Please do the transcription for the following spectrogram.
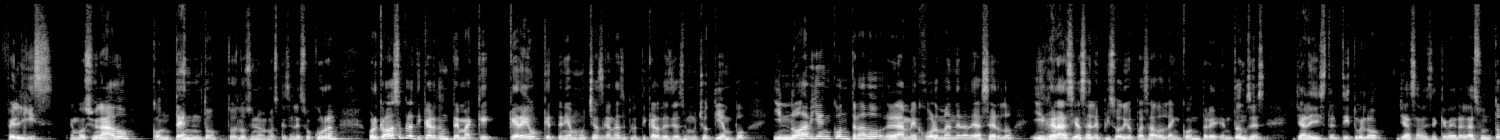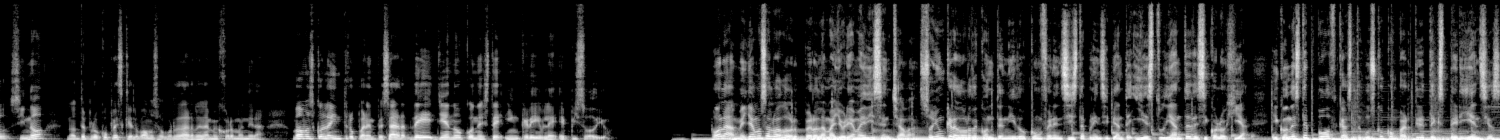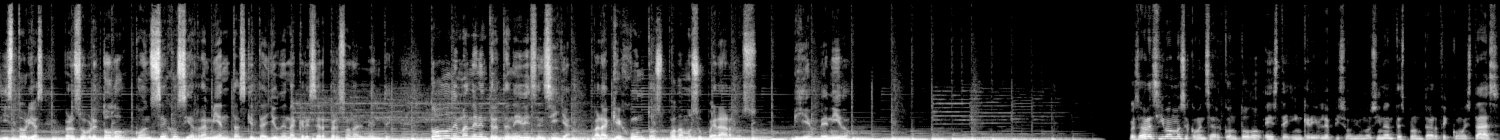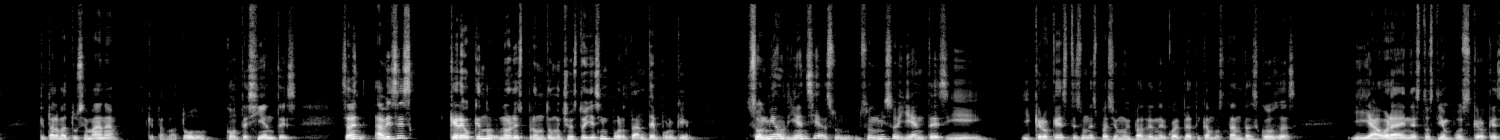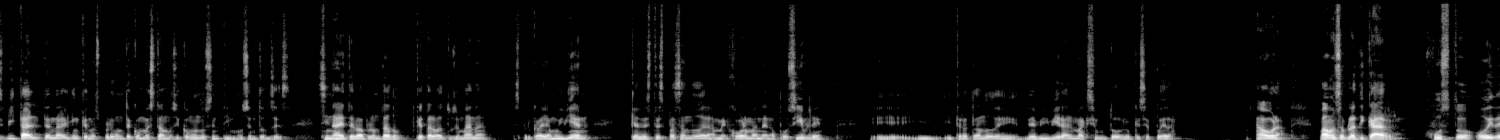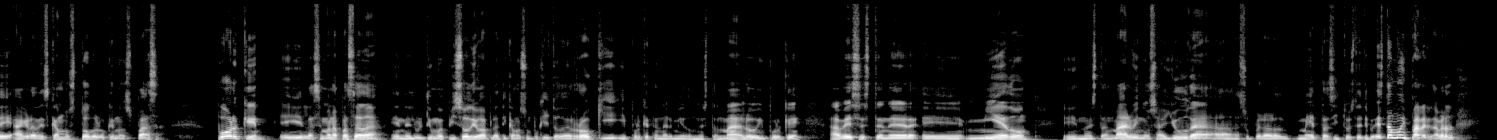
feliz, emocionado, contento, todos los sinónimos que se les ocurran, porque vamos a platicar de un tema que creo que tenía muchas ganas de platicar desde hace mucho tiempo y no había encontrado la mejor manera de hacerlo y gracias al episodio pasado la encontré. Entonces, ya leíste el título, ya sabes de qué ver el asunto, si no, no te preocupes que lo vamos a abordar de la mejor manera. Vamos con la intro para empezar de lleno con este increíble episodio. Hola, me llamo Salvador, pero la mayoría me dicen Chava. Soy un creador de contenido, conferencista principiante y estudiante de psicología. Y con este podcast busco compartirte experiencias, historias, pero sobre todo consejos y herramientas que te ayuden a crecer personalmente. Todo de manera entretenida y sencilla, para que juntos podamos superarnos. Bienvenido. Pues ahora sí vamos a comenzar con todo este increíble episodio, no sin antes preguntarte cómo estás ¿Qué tal va tu semana? ¿Qué tal va todo? ¿Cómo te sientes? Saben, a veces creo que no, les pregunto mucho esto y es importante porque son mi audiencia, son, mis oyentes y, y creo que este es un espacio muy padre en el cual platicamos tantas cosas. Y ahora en estos tiempos creo que es vital tener a alguien que nos pregunte cómo estamos y cómo nos sentimos. Entonces, si nadie te lo ha preguntado, ¿qué tal va tu semana? Espero que vaya muy bien, que le estés pasando de la mejor manera posible. Eh, y, tratando de, vivir al máximo todo lo que se pueda. Ahora, vamos a platicar justo hoy de agradezcamos todo lo que nos pasa. Porque eh, la semana pasada, en el último episodio, platicamos un poquito de Rocky y por qué tener miedo no es tan malo y por qué a veces tener eh, miedo no es tan malo y nos ayuda a superar metas y todo este tipo. Está muy padre, la verdad.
